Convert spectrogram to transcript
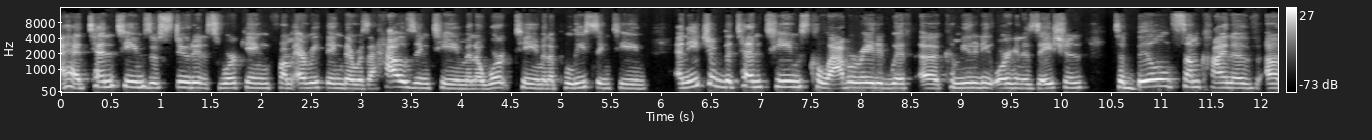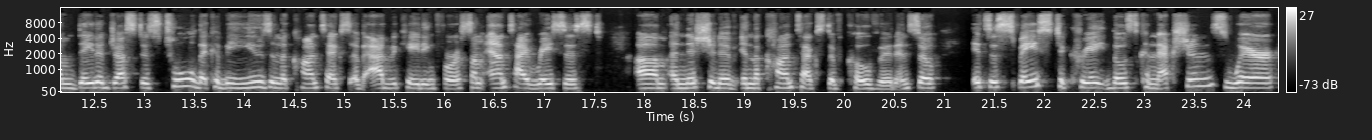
I had 10 teams of students working from everything. There was a housing team, and a work team, and a policing team and each of the 10 teams collaborated with a community organization to build some kind of um, data justice tool that could be used in the context of advocating for some anti racist um, initiative in the context of COVID. And so it's a space to create those connections where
